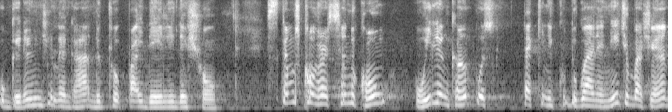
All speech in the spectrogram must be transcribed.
o grande legado que o pai dele deixou. Estamos conversando com William Campos, técnico do Guarani de Bagé.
